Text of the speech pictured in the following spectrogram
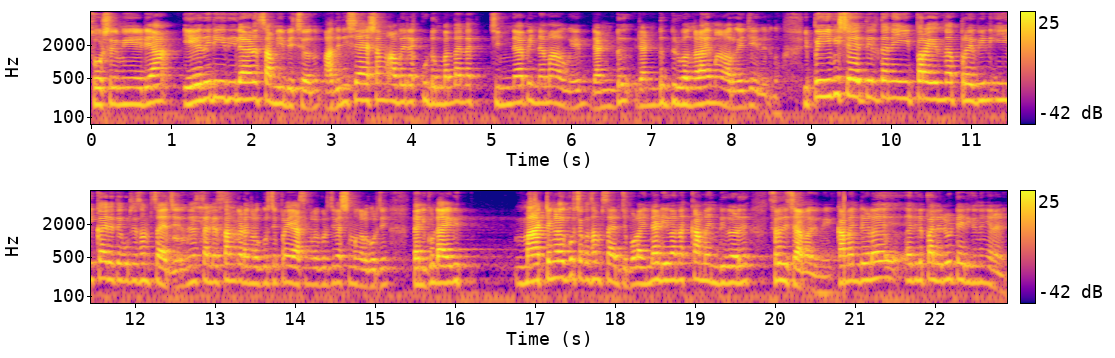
സോഷ്യൽ മീഡിയ ഏത് രീതിയിലാണ് സമീപിച്ചതെന്നും അതിനുശേഷം അവരുടെ കുടുംബം തന്നെ ചിന്ന ഭിന്നമാവുകയും രണ്ട് രണ്ട് ധ്രുവങ്ങളായി മാറുകയും ചെയ്തിരുന്നു. ഇപ്പൊ ഈ വിഷയത്തിൽ തന്നെ ഈ പറയുന്ന പ്രവീൺ ഈ കാര്യത്തെക്കുറിച്ച് സംസാരിച്ചു തന്റെ കുറിച്ച് വിഷമങ്ങളെ കുറിച്ച് തനിക്കുണ്ടായ മാറ്റങ്ങളെ കുറിച്ചൊക്കെ സംസാരിച്ചപ്പോൾ അതിന്റെ അടിയിൽ വന്ന കമന്റുകൾ ശ്രദ്ധിച്ചാൽ മതി കമന്റുകൾ അതിൽ പലരും ഇട്ടിരിക്കുന്നത് ഇങ്ങനെയാണ്.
